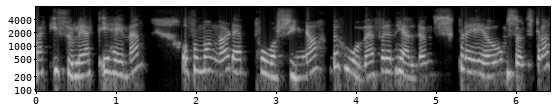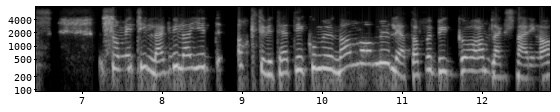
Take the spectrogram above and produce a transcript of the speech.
vært isolert i heimen. Og for mange har det påskynda behovet for en heldøgns pleie- og omsorgsplass. Som i tillegg ville ha gitt aktivitet i kommunene og muligheter for bygg- og anleggsnæringa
